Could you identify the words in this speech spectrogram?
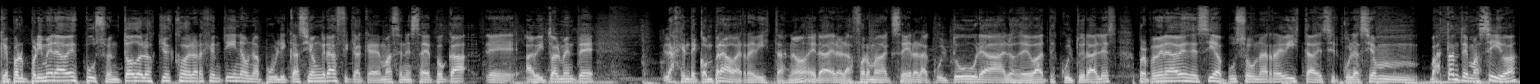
que por primera vez puso en todos los kioscos de la Argentina una publicación gráfica que además en esa época eh, habitualmente la gente compraba revistas, ¿no? Era, era la forma de acceder a la cultura, a los debates culturales. Por primera vez decía, puso una revista de circulación bastante masiva,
